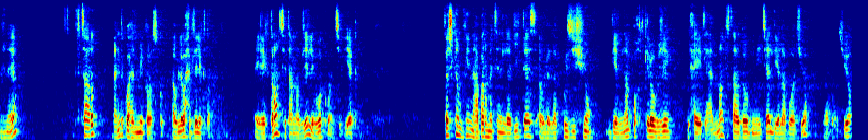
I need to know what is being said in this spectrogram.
هنايا افترض عندك واحد الميكروسكوب اولا واحد الإلكترون. الإلكترون c'est un objet اللي هو quantique ياك. فاش كنبغي نعبر مثلا la vitesse اولا la position ديال n'importe quel objet في الحياة العامة نفترضوا بمثال ديال la voiture la voiture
